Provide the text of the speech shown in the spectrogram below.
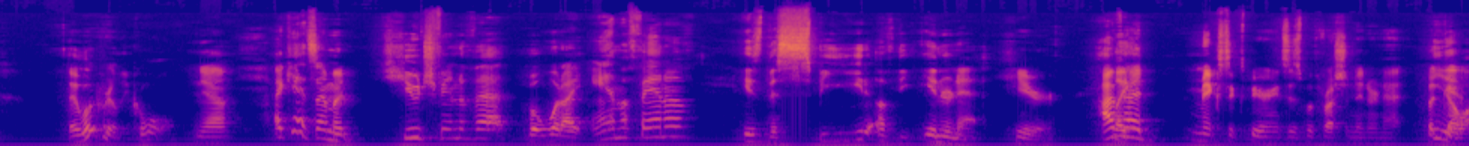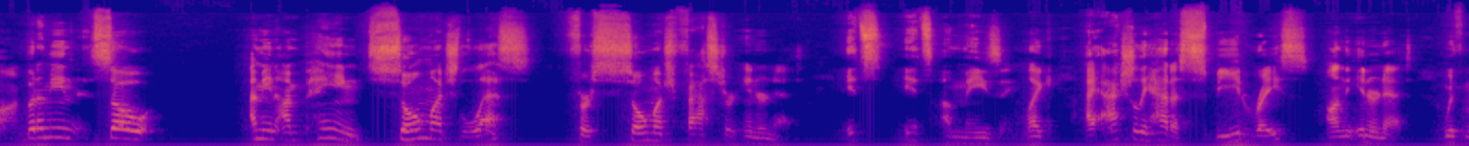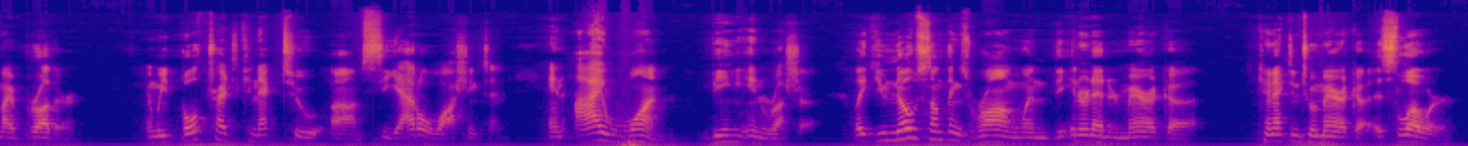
they look really cool. Yeah. I can't say I'm a huge fan of that, but what I am a fan of is the speed of the internet here. I've Like- had mixed experiences with Russian internet, but Yeah, go on. But I mean, so, I mean, I'm paying so much less for so much faster internet. It's it's amazing. Like I actually had a speed race on the internet with my brother, and we both tried to connect to um, Seattle, Washington, and I won being in Russia. Like you know something's wrong when the internet in America connecting to America is slower.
